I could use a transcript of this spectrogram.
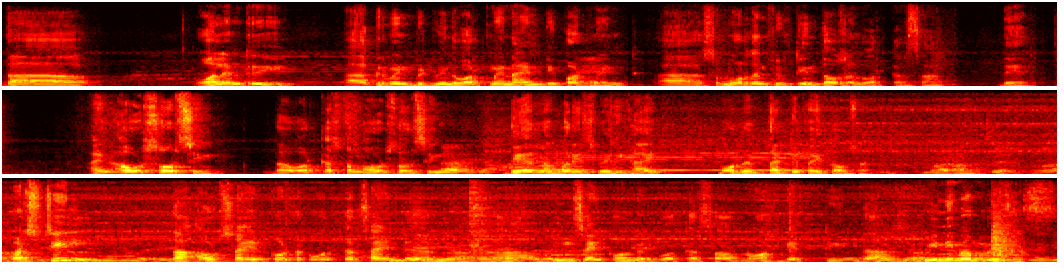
the voluntary agreement between the workmen and department. Uh, so more than 15,000 workers are there. And outsourcing, the workers from outsourcing, their number is very high, more than 35,000. But still, the outside contract workers and uh, uh, inside contract workers are not getting the minimum wages.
